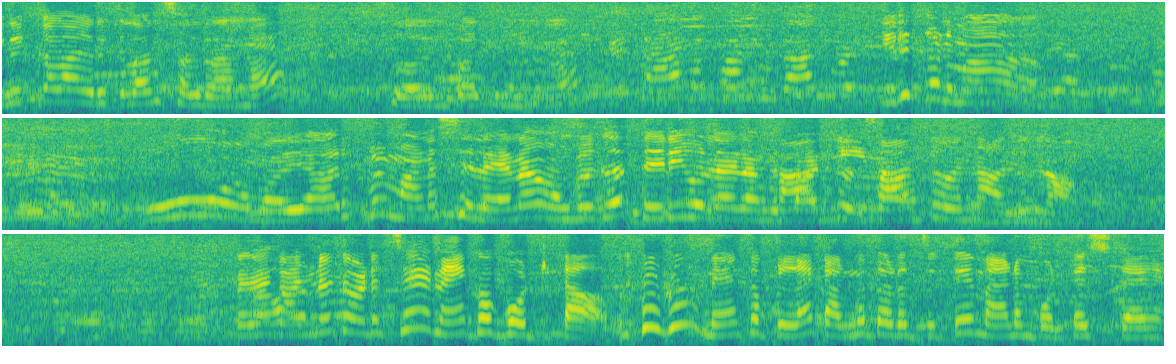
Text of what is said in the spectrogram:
இருக்கலாம் இருக்கலாம்னு சொல்கிறாங்க ஸோ பார்த்துக்கோங்க இருக்கணுமா? ஓ ஆமாம் யாருக்குமே மனசு இல்லை. ஏன்னா உங்களுக்கு தான் தெரியும்ல நாங்கள் தண்ணி சாப்பிட்டு வந்து அழுகலாம். இப்போதான் கண்ணை தொடச்சி மேக்கப் போட்டுட்டா. மேக்கப் இல்லை கண்ணை தொடச்சிட்டு மேடம் போட்டு வச்சுட்டாங்க.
